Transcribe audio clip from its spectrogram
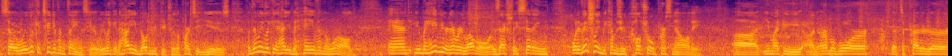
So we look at two different things here. We look at how you build your creature, the parts that you use, but then we look at how you behave in the world. And your behavior at every level is actually setting what eventually becomes your cultural personality. Uh, you might be an herbivore that's a predator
